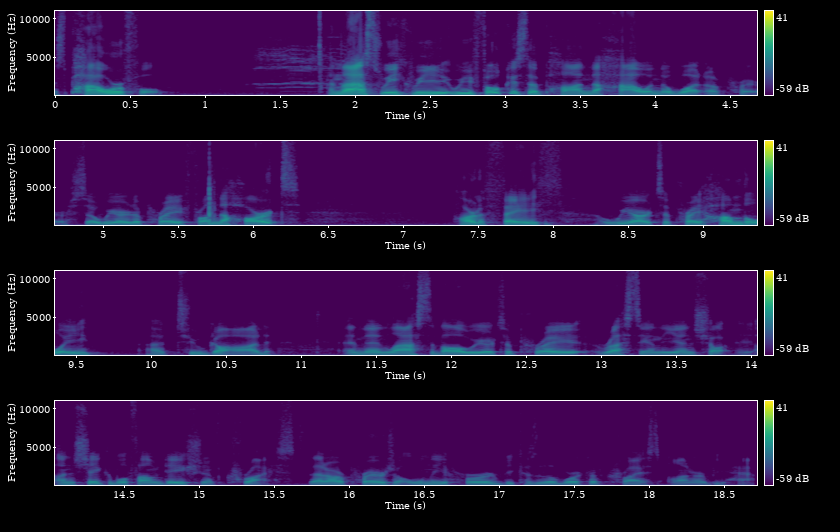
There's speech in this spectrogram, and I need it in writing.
It's powerful. And last week we, we focused upon the how and the what of prayer. So we are to pray from the heart, heart of faith. We are to pray humbly uh, to God. And then last of all, we are to pray resting on the unsh- unshakable foundation of Christ, that our prayers are only heard because of the work of Christ on our behalf.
